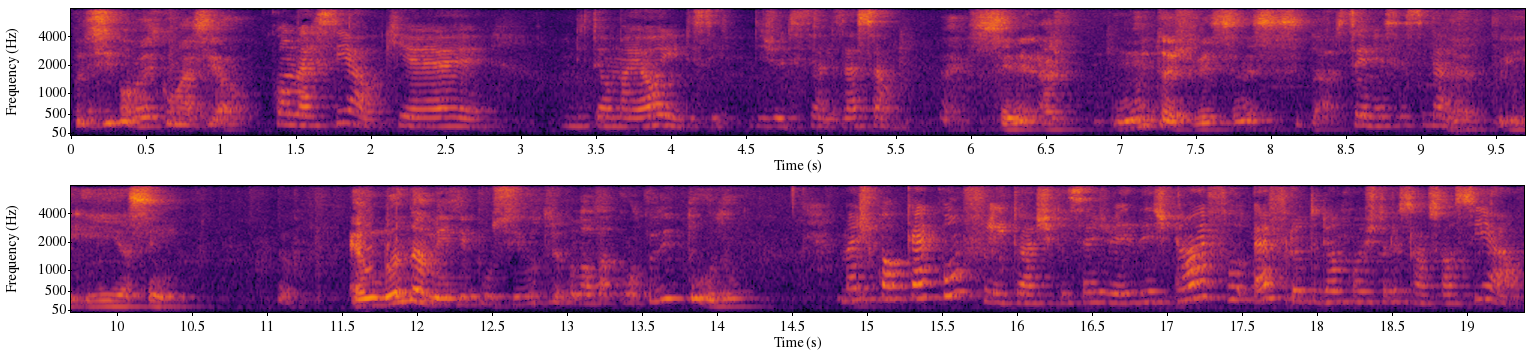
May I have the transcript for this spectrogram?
Principalmente comercial. Comercial, que é onde tem o maior índice de judicialização, É, sem- as- muitas vezes sem necessidade. sem necessidade. É, e, e, assim, é humanamente impossível o tribunal dar conta de tudo. Mas qualquer conflito, acho que isso às vezes é, fu- é fruto de uma construção social.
